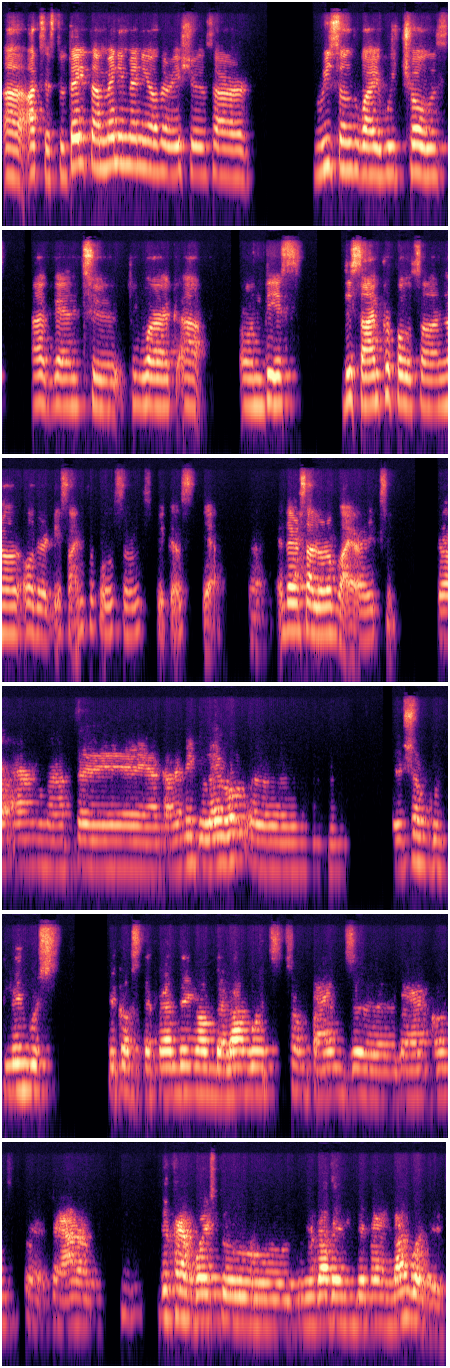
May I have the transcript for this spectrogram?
uh, access to data, many, many other issues are reasons why we chose again to, to work uh, on this design proposal and not other design proposals because yeah, yeah. there's a lot of variety. Yeah, and at the academic level, uh, linguists because depending on the language, sometimes uh, there are there are different ways to, to do that in different languages.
